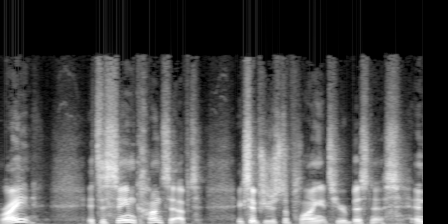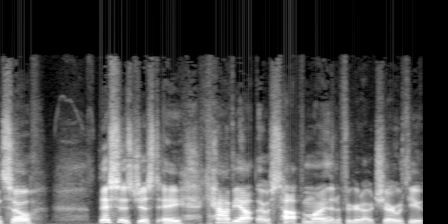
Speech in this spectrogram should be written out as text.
right? It's the same concept, except you're just applying it to your business. And so, this is just a caveat that was top of mind that I figured I would share with you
